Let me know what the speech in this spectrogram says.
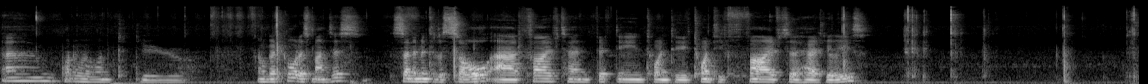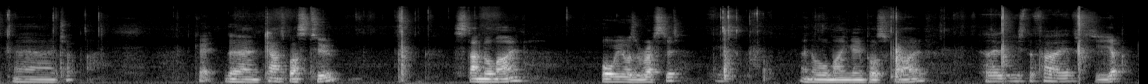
Um. What do I want to do? I'm going to call this Mantis. Send him into the soul. Add 5, 10, 15, 20, 25 to Hercules. Uh, okay. Then Counterblast 2. Stand or mine. All yours arrested. Yeah. And all mine gain plus 5. And I lose the fives. Yep.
